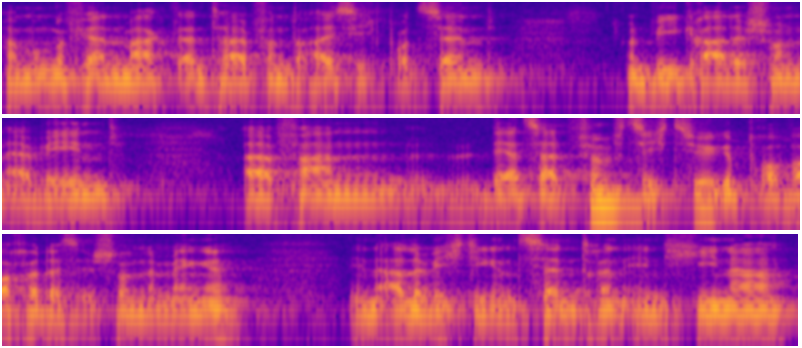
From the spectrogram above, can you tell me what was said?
haben ungefähr einen Marktanteil von 30 Prozent. Und wie gerade schon erwähnt, äh, fahren derzeit 50 Züge pro Woche. Das ist schon eine Menge in alle wichtigen Zentren in China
